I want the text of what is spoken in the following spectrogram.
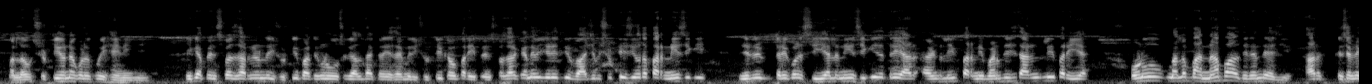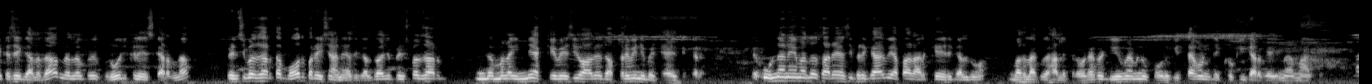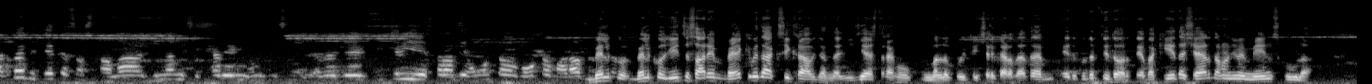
ਮਤਲਬ ਛੁੱਟੀ ਉਹਨਾਂ ਕੋਲ ਕੋਈ ਹੈ ਨਹੀਂ ਜੀ। ਠੀਕ ਹੈ, ਪ੍ਰਿੰਸੀਪਲ ਸਰ ਨੇ ਉਹਨਾਂ ਦੀ ਛੁੱਟੀ ਪਾਤੀ ਹੁਣ ਉਸ ਗੱਲ ਦਾ ਕਲੇਸ਼ ਹੈ, ਮੇਰੀ ਛੁੱਟੀ ਕਿਉਂ ਭਰੀ? ਪ੍ਰਿੰਸੀਪਲ ਸਰ ਕਹਿੰਦੇ ਵੀ ਜਿਹੜੀ ਤੀ ਵਾਜਬ ਛੁੱਟੀ ਸੀ, ਉਹ ਤਾਂ ਭਰਨੀ ਸੀਗੀ। ਜਿਹੜੀ ਤੇਰੇ ਕੋਲ ਸੀਐਲ ਨਹੀਂ ਸੀਗੀ, ਤੇ ਤੇਰੀ ਅਰਨਡ ਲੀਵ ਭਰਨੀ ਬਣਦੀ ਸੀ, ਤਾਂ ਅਰਨਡ ਲੀਵ ਭਰੀ ਹੈ। ਹੁਣ ਉਹ ਮਤਲਬ ਬਹਾਨਾ ਭਾਲਦੇ ਰਹਿੰਦੇ ਆ ਜੀ, ਹਰ ਕਿਸੇ ਨੇ ਕਿਸੇ ਗੱਲ ਦਾ, ਮਤਲਬ ਰੋਜ਼ ਕਲੇਸ਼ ਕਰਨ ਦਾ। ਪ੍ਰਿੰਸੀਪਲ ਸਰ ਤਾਂ ਬਹੁਤ ਪਰੇਸ਼ਾਨ ਹੈ ਇਸ ਗੱਲ ਤੋਂ। ਅੱਜ ਪ੍ਰਿੰਸੀਪਲ ਸਰ ਮਤਲਬ ਇੰਨੇ ਅੱਕੇ ਵੇ ਸੀ, ਉਹ ਆਪਦੇ ਦਫ਼ਤਰ ਵੀ ਨਹੀਂ ਬੈਠੇ ਅਜੇ ਤੱਕ। ਤੇ ਉਹਨਾਂ ਨੇ ਮਤਲਬ ਸਾਰੇ ਅਸੀਂ ਫਿਰ ਕਿਹਾ ਵੀ ਆਪਾਂ ਰਲ ਕੇ ਇਸ ਗੱਲ ਨੂੰ ਮਸਲਾ ਕੋਈ ਹੱਲ ਕਰਾਉਣਾ ਫਿਰ ਡੀਓ ਮੈਮ ਨੂੰ ਫੋਨ ਕੀਤਾ ਹੁਣ ਦੇਖੋ ਕੀ ਕਰਦੇ ਜੀ ਮੈਮ ਆ ਕੇ। ਲੱਗਦਾ ਵਿਦਿਅਕ ਸੰਸਥਾਵਾਂ ਜਿਨ੍ਹਾਂ ਨੂੰ ਸਿੱਖਿਆ ਦੇਣੀ ਹੁੰਦੀ ਸੀ ਅਗਰ ਜੇ ਟੀਚਰ ਹੀ ਇਸ ਤਰ੍ਹਾਂ ਦੇ ਹੋਣ ਤਾਂ ਬਹੁਤ ਮਾੜਾ ਬਿਲਕੁਲ ਬਿਲਕੁਲ ਜੀ 'ਚ ਸਾਰੇ ਮਹਿਕਮੇ ਦਾ ਅਕਸੀ ਖਰਾਬ ਜਾਂਦਾ ਜੀ ਜੇ ਇਸ ਤਰ੍ਹਾਂ ਕੋ ਮਤਲਬ ਕੋਈ ਟੀਚਰ ਕਰਦਾ ਤਾਂ ਇਹ ਤਾਂ ਕੁਦਰਤੀ ਤੌਰ ਤੇ। ਬਾਕੀ ਇਹ ਤਾਂ ਸ਼ਹਿਰ ਦਾ ਹੁਣ ਜਿਵੇਂ ਮੇਨ ਸਕੂਲ ਆ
